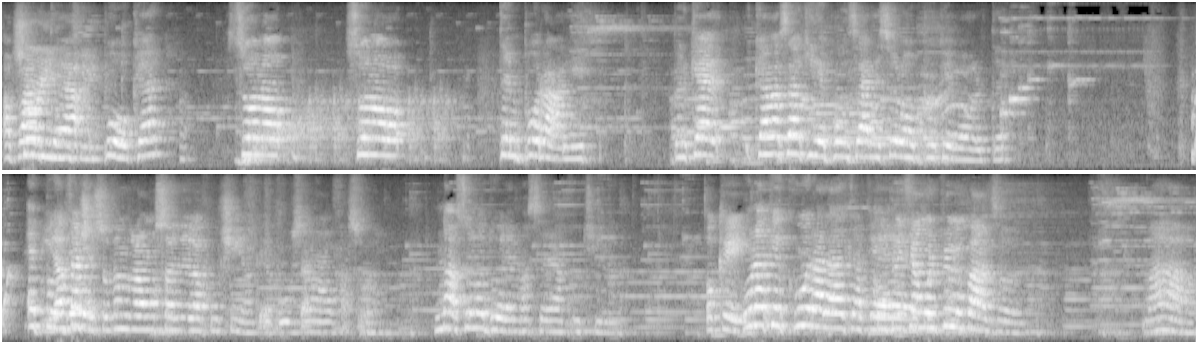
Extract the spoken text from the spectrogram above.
a Sono parte inutili. poche, sono, sono temporali. Perché Kawasaki le può usare solo poche volte. E In poi realtà deve- c'è soltanto la mossa della cucina che può usare, lo fa solo. No, sono due le mosse della cucina. Ok, Una che cura, l'altra che... completiamo il primo puzzle. Wow.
